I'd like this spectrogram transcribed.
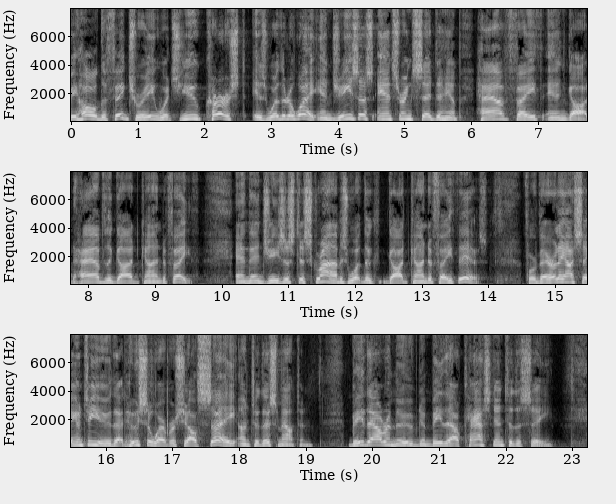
Behold, the fig tree which you cursed is withered away. And Jesus answering said to him, Have faith in God. Have the God kind of faith. And then Jesus describes what the God kind of faith is. For verily I say unto you that whosoever shall say unto this mountain, Be thou removed and be thou cast into the sea,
